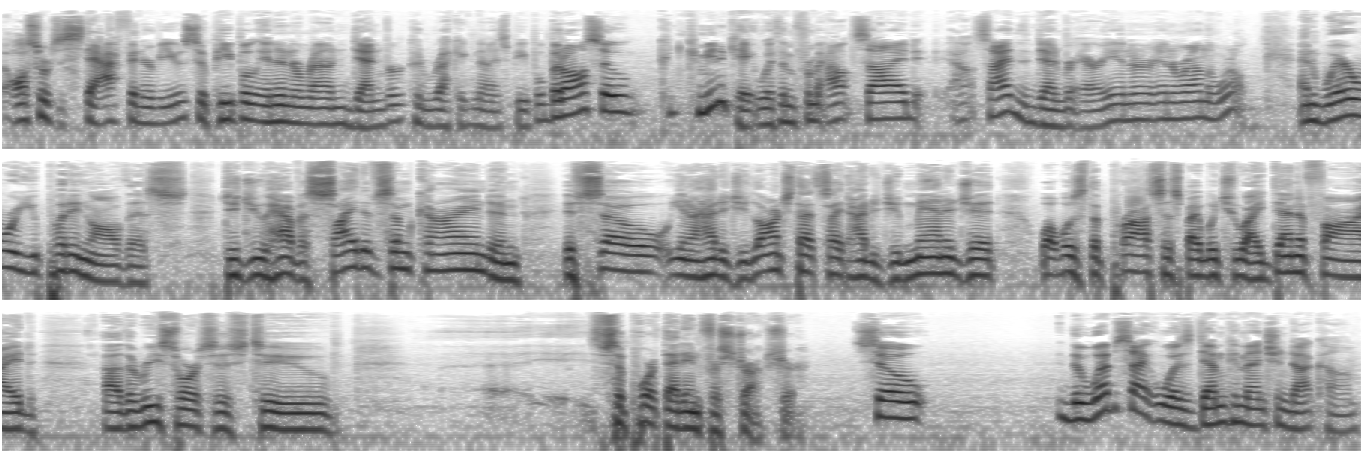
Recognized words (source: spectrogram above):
all sorts of staff interviews, so people in and around Denver could recognize people, but also could communicate with them from outside outside the Denver area and, and around the world. And where were you putting all this? Did you have a site of some kind? And if so, you know, how did you launch that site? How did you manage it? What was the process by which you identified uh, the resources to uh, support that infrastructure? So the website was demconvention.com.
